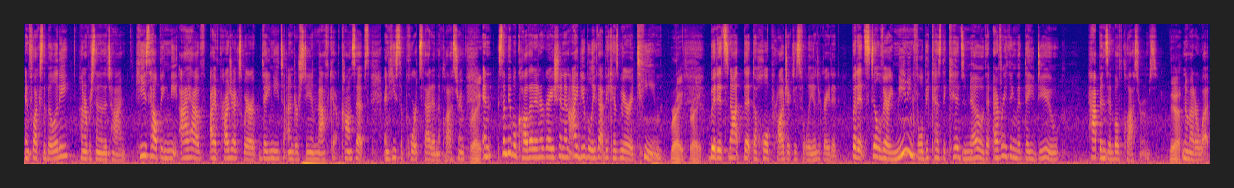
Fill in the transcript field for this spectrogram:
and flexibility 100% of the time he's helping me i have i have projects where they need to understand math co- concepts and he supports that in the classroom Right. and some people call that integration and i do believe that because we are a team Right, right. but it's not that the whole project is fully integrated but it's still very meaningful because the kids know that everything that they do happens in both classrooms Yeah. no matter what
